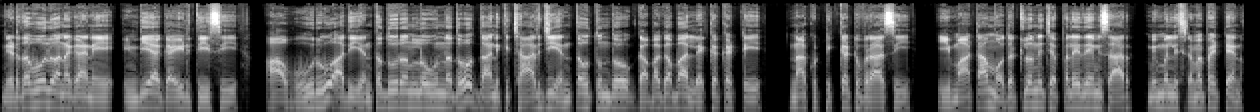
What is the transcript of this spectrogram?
నిడదవోలు అనగానే ఇండియా గైడ్ తీసి ఆ ఊరు అది ఎంత దూరంలో ఉన్నదో దానికి ఛార్జీ ఎంతవుతుందో గబగబా లెక్కకట్టి నాకు టిక్కెట్ వ్రాసి ఈ మాట మొదట్లోనే చెప్పలేదేమి సార్? మిమ్మల్ని శ్రమపెట్టాను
